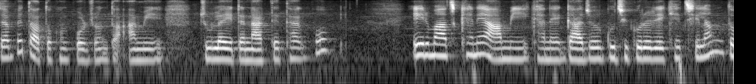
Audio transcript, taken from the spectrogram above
যাবে, ততক্ষণ পর্যন্ত আমি চুলায় এটা নাড়তে থাকব। এর মাঝখানে আমি এখানে গাজর কুচি করে রেখেছিলাম। তো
